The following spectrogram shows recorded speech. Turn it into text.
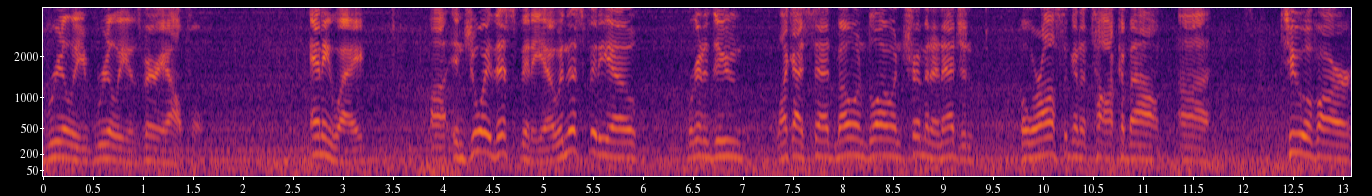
really, really is very helpful. Anyway, uh, enjoy this video. In this video, we're gonna do, like I said, mowing, blowing, trimming, and edging, but we're also gonna talk about uh, two of our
